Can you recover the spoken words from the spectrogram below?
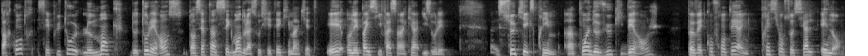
Par contre, c'est plutôt le manque de tolérance dans certains segments de la société qui m'inquiète. Et on n'est pas ici face à un cas isolé. Ceux qui expriment un point de vue qui dérange peuvent être confrontés à une pression sociale énorme.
